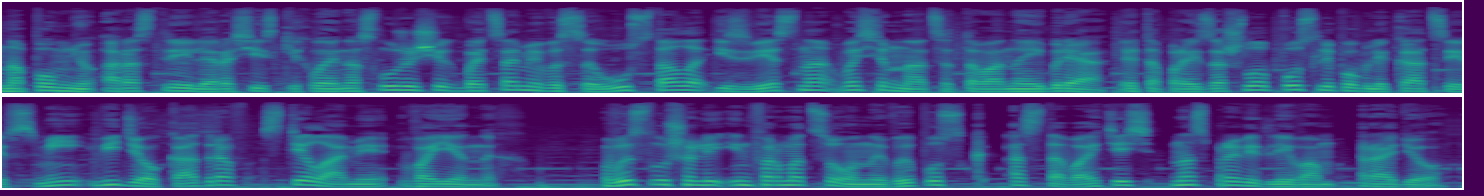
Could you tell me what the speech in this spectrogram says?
Напомню, о расстреле российских военнослужащих бойцами ВСУ стало известно 18 ноября. Это произошло после публикации в СМИ видеокадров с телами военных. Вы слушали информационный выпуск. Оставайтесь на справедливом радио.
